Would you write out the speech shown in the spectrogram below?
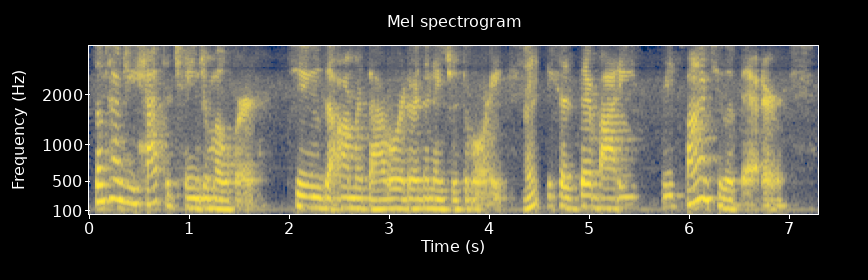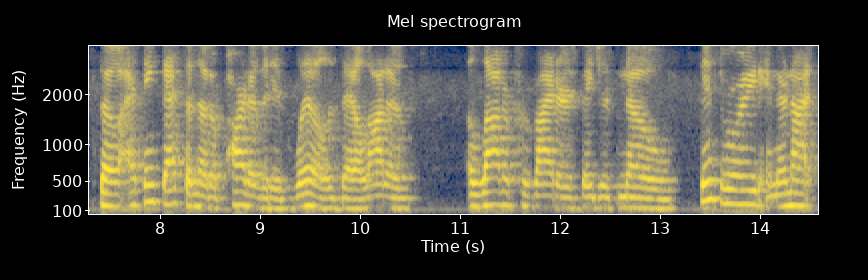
Sometimes you have to change them over to the Armour thyroid or the nature thyroid Right. because their bodies respond to it better. So I think that's another part of it as well is that a lot of a lot of providers they just know synthroid and they're not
